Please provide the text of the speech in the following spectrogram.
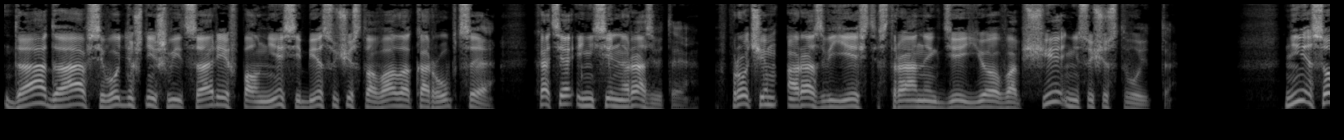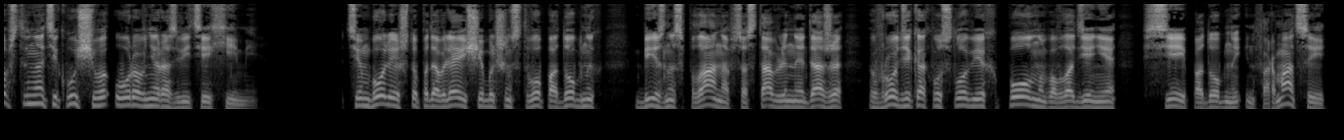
Да-да, в сегодняшней Швейцарии вполне себе существовала коррупция, хотя и не сильно развитая. Впрочем, а разве есть страны, где ее вообще не существует-то? Ни, собственно, текущего уровня развития химии. Тем более, что подавляющее большинство подобных бизнес-планов, составленные даже вроде как в условиях полного владения всей подобной информацией,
